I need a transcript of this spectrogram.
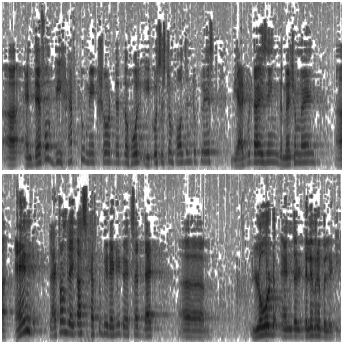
Uh, and therefore, we have to make sure that the whole ecosystem falls into place, the advertising, the measurement, uh, and platforms like us have to be ready to accept that uh, load and the deliverability.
